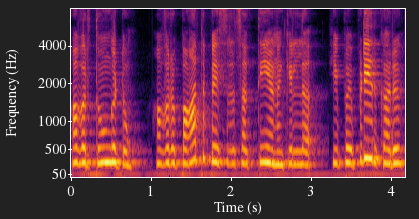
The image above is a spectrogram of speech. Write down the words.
அவர் தூங்கட்டும். அவரை பார்த்து பேசுற சக்தி எனக்கு இல்ல இப்ப எப்படி இருக்காரு?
